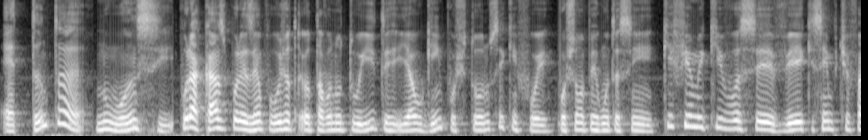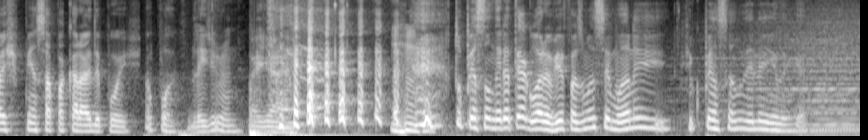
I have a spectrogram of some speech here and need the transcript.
é tanta nuance. Por acaso, por exemplo, hoje eu- tava no Twitter e alguém postou, não sei quem foi, postou uma pergunta assim: Que filme que você vê que sempre te faz pensar pra caralho depois? Ah, porra, Blade Runner. Tô pensando nele até agora, eu vi faz uma semana e fico pensando nele ainda, cara.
